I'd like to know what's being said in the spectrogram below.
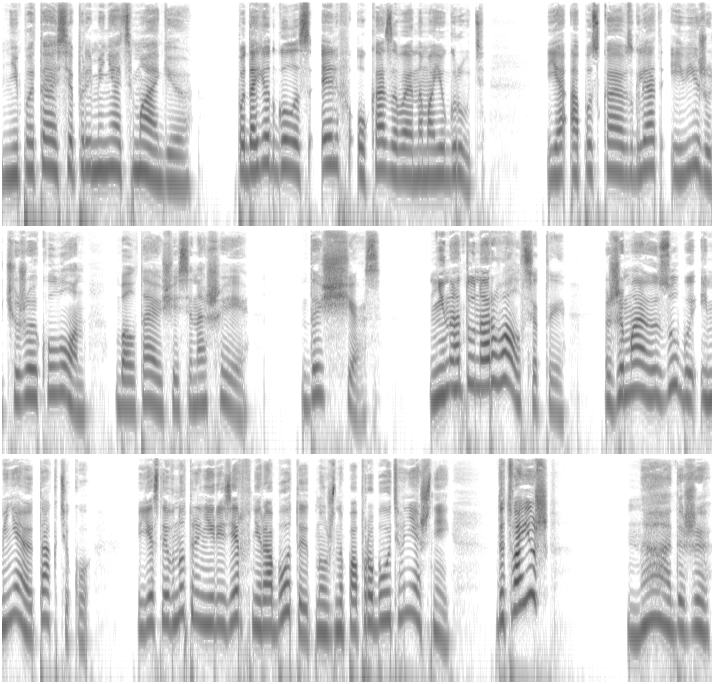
«Не пытайся применять магию», — подает голос эльф, указывая на мою грудь. Я опускаю взгляд и вижу чужой кулон, болтающийся на шее. «Да сейчас! Не на ту нарвался ты!» Сжимаю зубы и меняю тактику. Если внутренний резерв не работает, нужно попробовать внешний. «Да твою ж...» «Надо же!»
